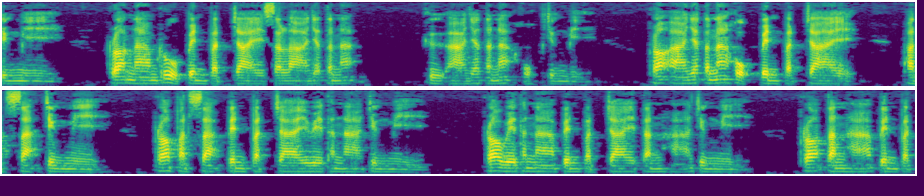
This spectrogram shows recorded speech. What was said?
จึงมี เพราะนามรูปเป็นปัจจัยสลายตนะ คืออายตนะหกจึงมี เพราะอายตนะหกเป็นปัจจัยผัสสะจึงมี เพราะผัสสะเป็นปัจจัยเวทนาจึงมี เพราะเวทนาเป็นปัจจัยตัณหาจึงมี เพราะตัณหาเป็นปัจ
